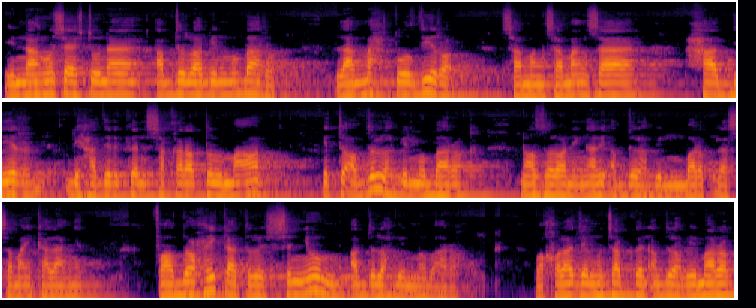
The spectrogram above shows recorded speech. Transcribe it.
Innahu saestuna Abdullah bin Mubarak lamah tudhira samang-samangsa hadir dihadirkan sakaratul maut itu Abdullah bin Mubarak. Nazara ningali Abdullah bin Mubarak ila samai ka langit. Fadhahika terus senyum Abdullah bin Mubarak. Wa qala jeung ngucapkeun Abdullah bin Mubarak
